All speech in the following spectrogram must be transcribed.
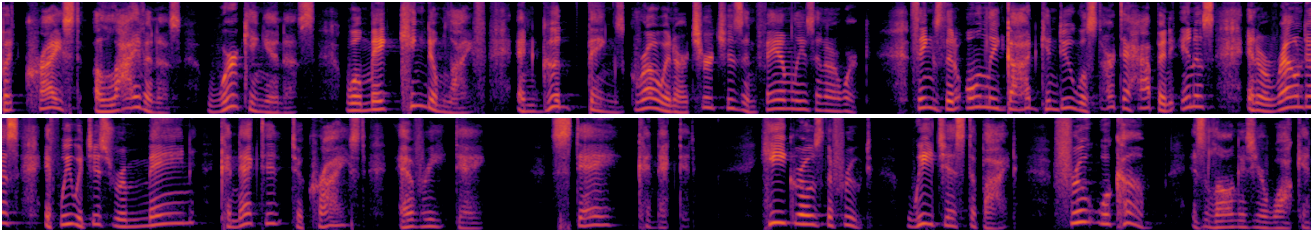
but Christ alive in us, working in us, will make kingdom life and good things grow in our churches and families and our work. Things that only God can do will start to happen in us and around us if we would just remain connected to Christ every day. Stay connected. He grows the fruit. We just abide. Fruit will come as long as you're walking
